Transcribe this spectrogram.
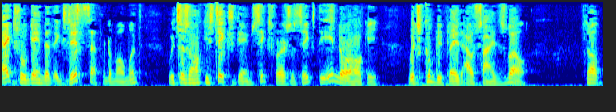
actual game that exists for the moment, which is a Hockey Six game, six versus six, the indoor hockey, which could be played outside as well. So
